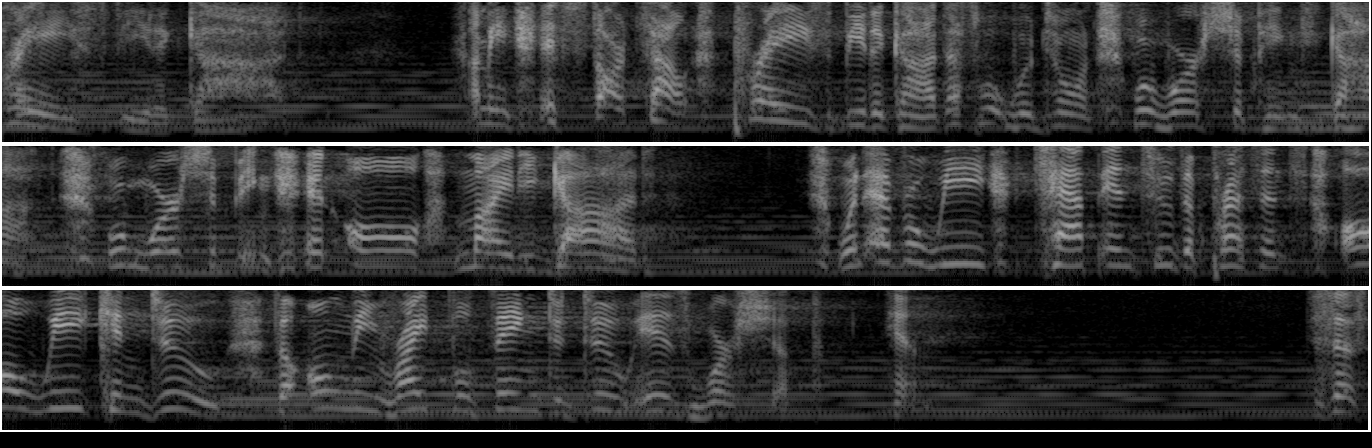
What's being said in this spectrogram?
Praise be to God. I mean, it starts out, praise be to God. That's what we're doing. We're worshiping God. We're worshiping an almighty God. Whenever we tap into the presence, all we can do, the only rightful thing to do is worship. It says,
